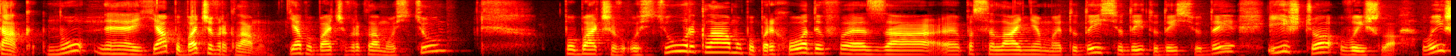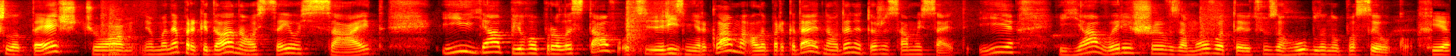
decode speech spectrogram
Так, ну, е, я побачив рекламу. Я побачив рекламу ось цю. Побачив ось цю рекламу, попереходив е, за е, посиланнями туди, сюди, туди, сюди. І що вийшло? Вийшло те, що мене перекидала на ось цей ось сайт. І я б його пролистав, оці різні реклами, але перекидають на один і той же самий сайт. І я вирішив замовити цю загублену посилку. І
